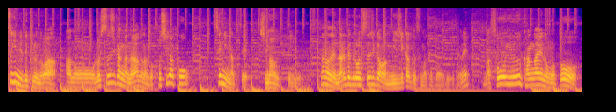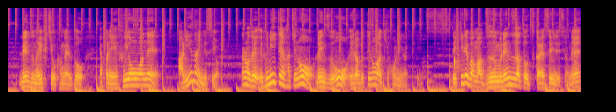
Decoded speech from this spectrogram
次に出てくるのは、あのー、露出時間が長くなると星がこう、背になってしまうっていう。なので、なるべく露出時間は短く済ませたいわけですよね。まあ、そういう考えのもと、レンズの F 値を考えると、やっぱり F4 はね、ありえないんですよ。なので F2.8 のレンズを選ぶっていうのが基本になってきます。できればまあズームレンズだと使いやすいですよね。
